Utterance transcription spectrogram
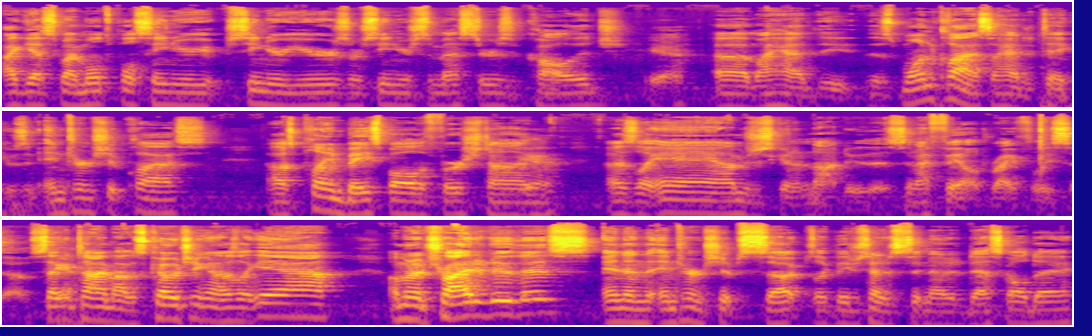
I guess my multiple senior senior years or senior semesters of college, Yeah. um, I had the this one class I had to take. It was an internship class. I was playing baseball the first time. Yeah. I was like, eh, I'm just gonna not do this, and I failed, rightfully so. Second time I was coaching, I was like, yeah, I'm gonna try to do this, and then the internship sucked. Like they just had us sitting at a desk all day,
